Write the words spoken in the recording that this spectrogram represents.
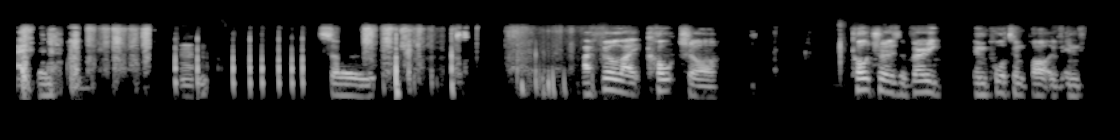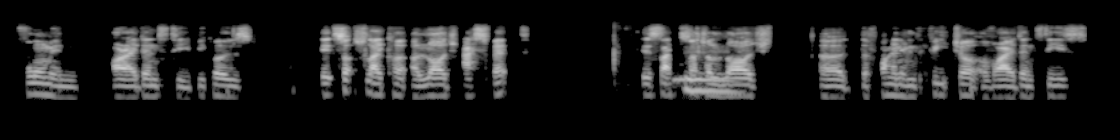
identity Mhm. so I feel like culture culture is a very important part of informing our identity because it's such like a, a large aspect. It's like such a Mm. large uh, defining feature of our identities.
